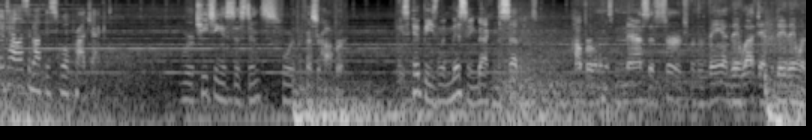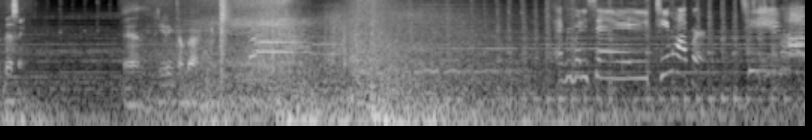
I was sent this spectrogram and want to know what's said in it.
So tell us about this school project. We're teaching assistants for Professor Hopper. These hippies went missing back in the 70s. Hopper went on this massive search for the van they left in the day they went missing. And he didn't come back. Everybody say Team Hopper. Team Hopper!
